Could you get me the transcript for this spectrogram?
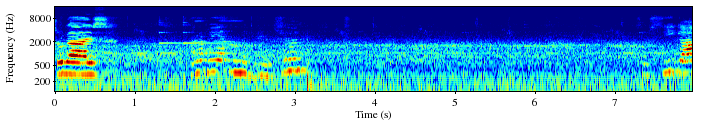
So guys, I'm gonna be in the video soon. So see you guys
